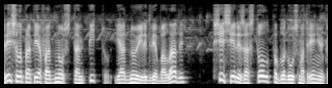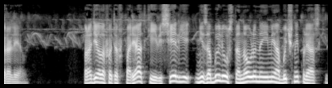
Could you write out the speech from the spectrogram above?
весело пропев одну стампиту и одну или две баллады, все сели за стол по благоусмотрению королевы. Проделав это в порядке и веселье, не забыли установленные ими обычной пляски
